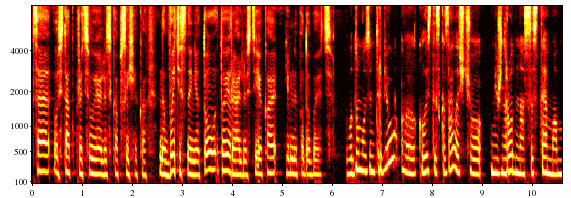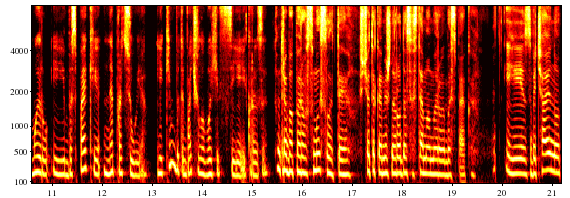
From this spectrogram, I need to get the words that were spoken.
це ось так працює людська психіка на витіснення того, тої реальності, яка їм не подобається. В одному з інтерв'ю е, колись ти сказала, що міжнародна система миру і безпеки не працює. Яким би ти бачила вихід з цієї кризи? Нам треба переосмислити, що таке міжнародна система миру і безпеки. І, звичайно,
